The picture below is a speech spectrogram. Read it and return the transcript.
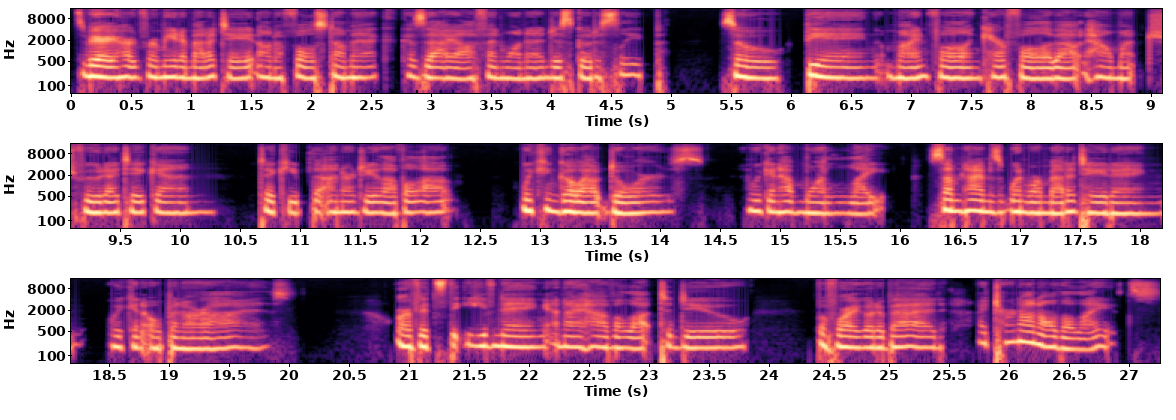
It's very hard for me to meditate on a full stomach because I often want to just go to sleep. So, being mindful and careful about how much food I take in to keep the energy level up. We can go outdoors we can have more light. Sometimes when we're meditating, we can open our eyes. Or if it's the evening and I have a lot to do before I go to bed, I turn on all the lights.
